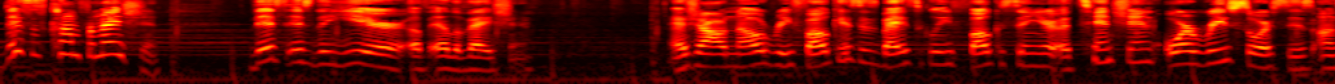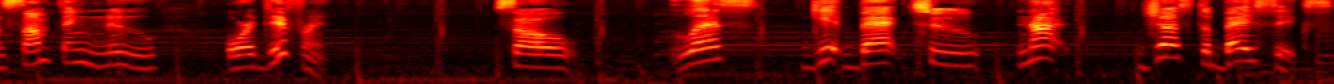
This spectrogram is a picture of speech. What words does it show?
this is confirmation. This is the year of elevation. As y'all know, refocus is basically focusing your attention or resources on something new or different. So let's get back to not just the basics,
